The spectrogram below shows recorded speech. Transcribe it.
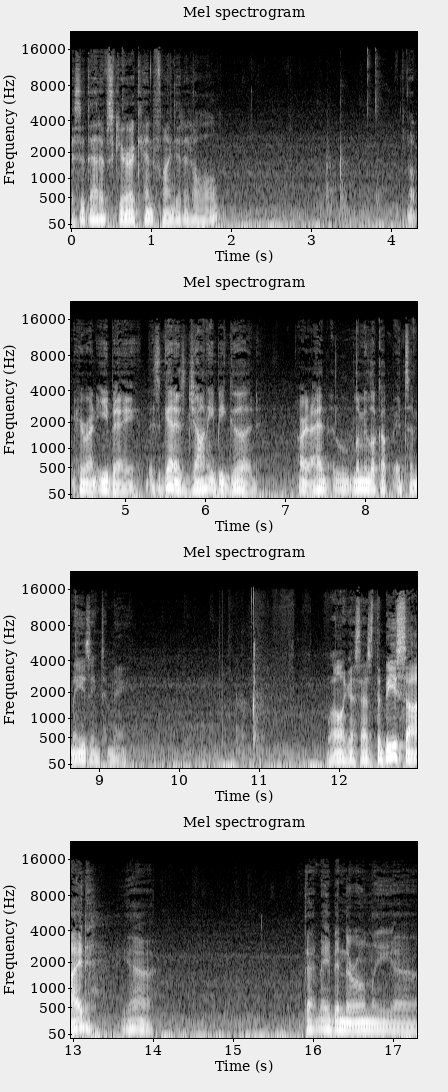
Is it that obscure I can't find it at all? Oh, here on eBay. This again is Johnny Be Good. All right, had, let me look up. It's amazing to me. Well, I guess that's the B side. Yeah, that may have been their only uh,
